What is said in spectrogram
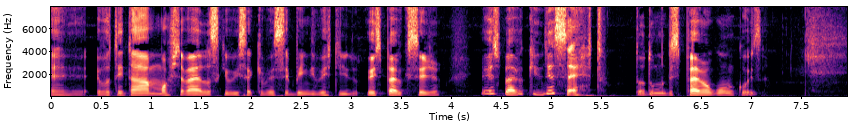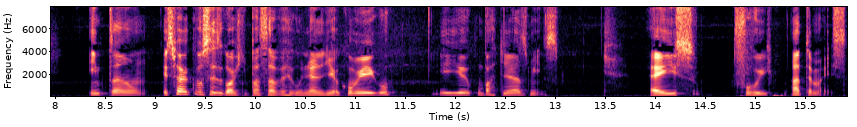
É, eu vou tentar mostrar a elas que isso aqui vai ser bem divertido. Eu espero que seja. Eu espero que dê certo. Todo mundo espera alguma coisa. Então, espero que vocês gostem de passar vergonha ali comigo e eu compartilhar as minhas. É isso. Fui. Até mais.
